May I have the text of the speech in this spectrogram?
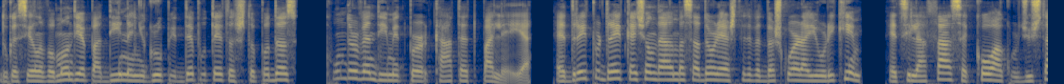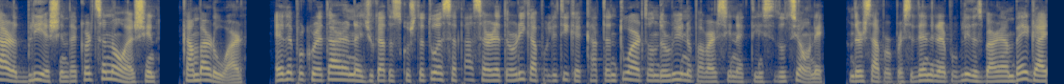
duke sjellë në vëmendje padinë e një grupi deputetësh të PD-s kundër vendimit për katet pa leje. E drejtpërdrejtë ka qenë dhe ambasadorja e Shteteve të Bashkuara Yuri Kim, e cila tha se koha kur gjyqtarët bliheshin dhe kërcënoheshin ka mbaruar. Edhe për kryetaren e Gjykatës Kushtetuese tha se retorika politike ka tentuar të ndërhyjë në pavarësinë e këtij institucioni, ndërsa për presidentin e Republikës Bajram Begaj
